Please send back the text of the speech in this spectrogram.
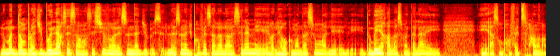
le mode d'emploi du bonheur, c'est ça, hein, c'est suivre la sunna du, la prophète sallallahu alayhi wa sallam et les recommandations d'obéir à Allah subhanahu et, et à son prophète subhanallah.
